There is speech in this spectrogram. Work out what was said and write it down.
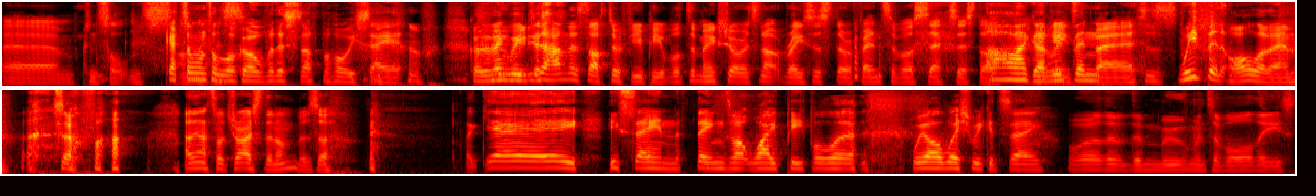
um, consultants. get on someone to this. look over this stuff before we say it. Because I think we need just- to hand this off to a few people to make sure it's not racist or offensive or sexist or Oh my God, we've been- bears. We've been all of them so far. I think that's what drives the numbers. So. Like, yay! He's saying the things about white people uh, we all wish we could say. Well, the the movement of all these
